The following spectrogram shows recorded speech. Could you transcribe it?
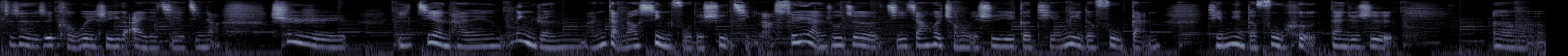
这真的是可谓是一个爱的结晶啊，是一件还令人蛮感到幸福的事情啦。虽然说这即将会成为是一个甜蜜的负担、甜蜜的负荷，但就是，嗯、呃，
